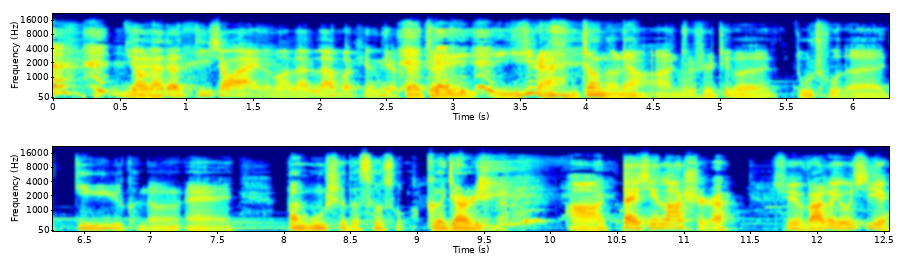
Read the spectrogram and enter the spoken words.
你要来点低小矮的吗？来来，我听听。对对，依然很正能量啊！就是这个独处的地狱，可能哎，办公室的厕所隔间里面，啊，带薪拉屎，去玩个游戏。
